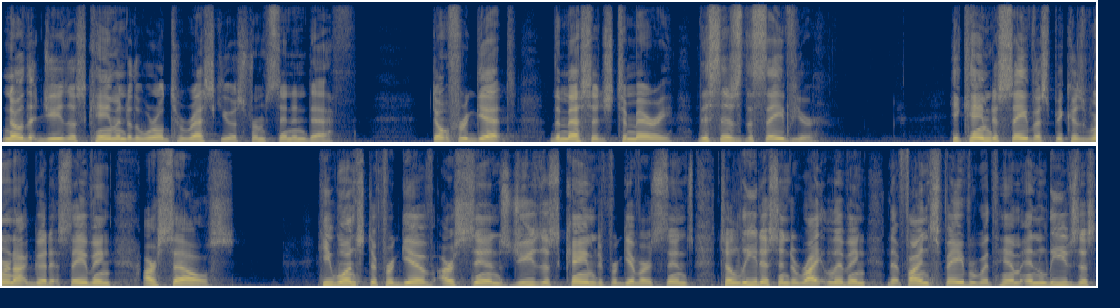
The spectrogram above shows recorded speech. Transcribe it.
know that Jesus came into the world to rescue us from sin and death. Don't forget the message to Mary this is the Savior. He came to save us because we're not good at saving ourselves. He wants to forgive our sins. Jesus came to forgive our sins, to lead us into right living that finds favor with Him and leaves us,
